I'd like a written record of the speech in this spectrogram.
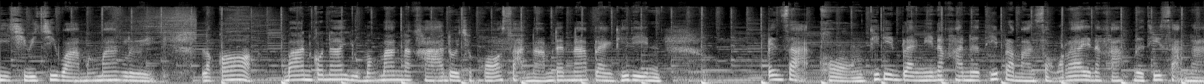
มีชีวิตชีวามาก ๆเลย แล้วก็บ้านก็น่าอยู่มากๆนะคะ โดยเฉพาะสระน้ำด้านหน้าแปลงที่ดิน เป็นสระของที่ดินแปลงนี้นะคะ เนื้อที่ประมาณ 2 ไร่นะคะ เนื้อที่สระน้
